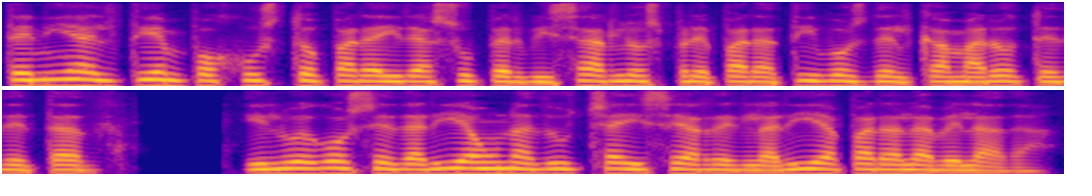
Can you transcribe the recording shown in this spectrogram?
Tenía el tiempo justo para ir a supervisar los preparativos del camarote de Tad, y luego se daría una ducha y se arreglaría para la velada.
